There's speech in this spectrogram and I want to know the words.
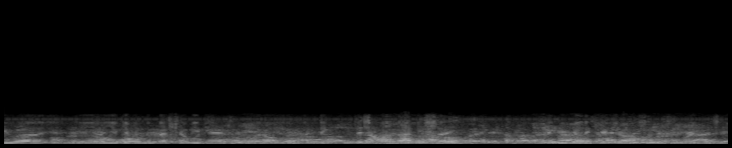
you, uh, you know, you're given the best help you can to pull it off. I think this one, I to say, I think we really kicked off, a great picture.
